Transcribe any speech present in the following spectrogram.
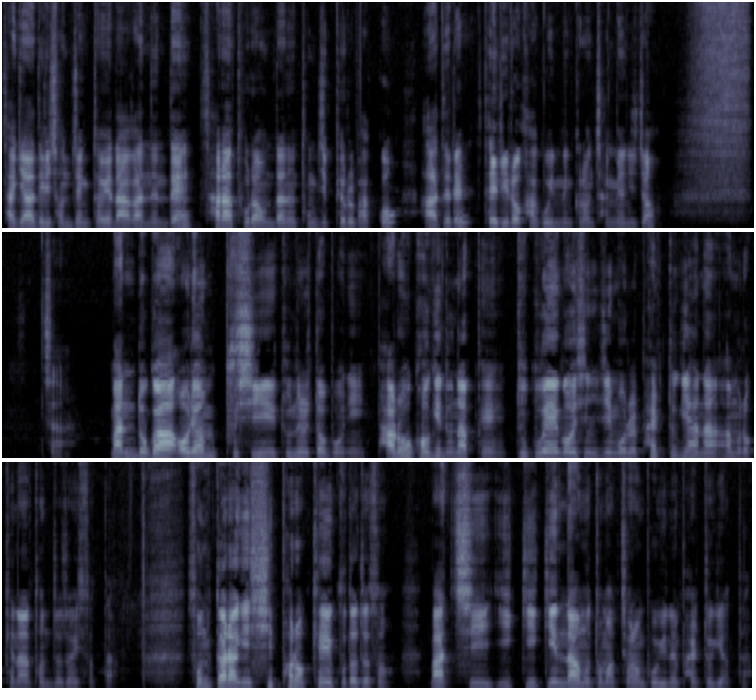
자기 아들이 전쟁터에 나갔는데 살아 돌아온다는 통지표를 받고 아들을 데리러 가고 있는 그런 장면이죠. 자, 만도가 어렴풋이 눈을 떠보니 바로 거기 눈앞에 누구의 것인지 모를 팔뚝이 하나 아무렇게나 던져져 있었다. 손가락이 시퍼렇게 굳어져서 마치 이끼 낀 나무 토막처럼 보이는 팔뚝이었다.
